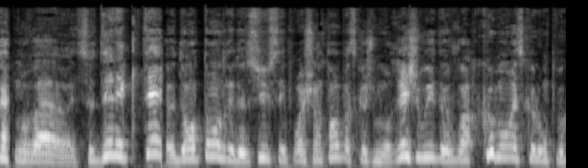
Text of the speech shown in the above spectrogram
on va euh, se délecter euh, d'entendre et de suivre ces prochains temps parce que je me réjouis de voir comment est-ce que l'on peut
